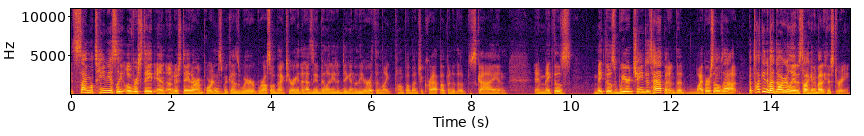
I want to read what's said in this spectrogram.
simultaneously overstate and understate our importance because we're, we're also a bacteria that has the ability to dig into the earth and like pump a bunch of crap up into the sky and and make those make those weird changes happen that wipe ourselves out. But talking about Doggerland is talking about history.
